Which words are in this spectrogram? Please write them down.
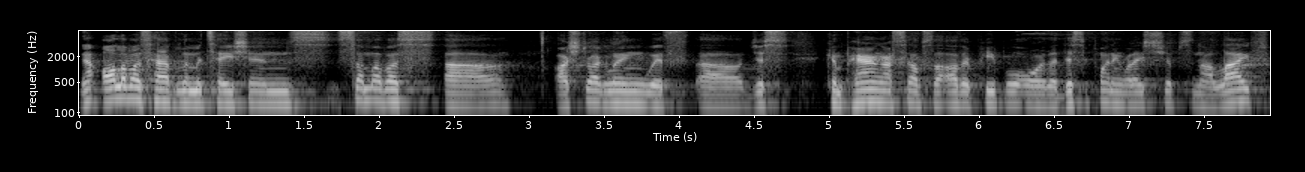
Now, all of us have limitations. Some of us, uh, are struggling with uh, just comparing ourselves to other people or the disappointing relationships in our life.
